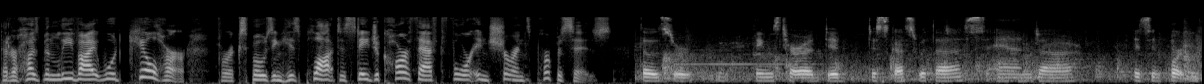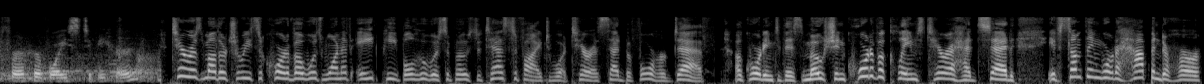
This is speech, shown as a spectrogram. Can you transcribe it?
that her husband Levi would kill her for exposing his plot to stage a car theft for insurance purposes. Those are things Tara did discuss with us, and uh, it's important for her voice to be heard. Tara's mother, Teresa Cordova, was one of eight people who was supposed to testify to what Tara said before her death. According to this motion, Cordova claims Tara had said if something were to happen to her,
